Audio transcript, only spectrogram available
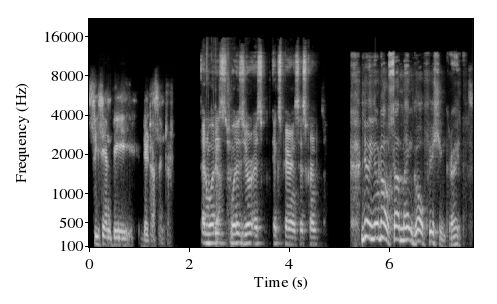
CCNP data center. And what is what is your experience, Iskren? You, you know, some men go fishing, right?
